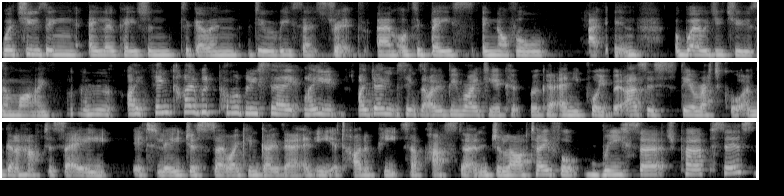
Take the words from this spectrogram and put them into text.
were choosing a location to go and do a research trip um, or to base a novel in, where would you choose and why? Um, I think I would probably say I I don't think that I would be writing a cookbook at any point, but as is theoretical, I'm going to have to say Italy just so I can go there and eat a ton of pizza, pasta, and gelato for research purposes.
